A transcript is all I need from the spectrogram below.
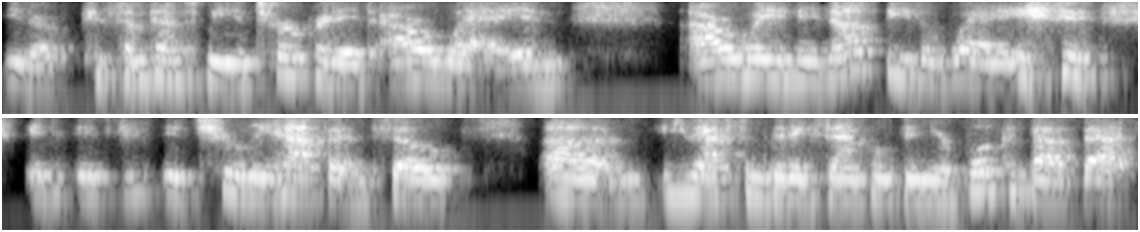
you know, because sometimes we interpret it our way, and our way may not be the way it, it, it truly happened. So um, you have some good examples in your book about that.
